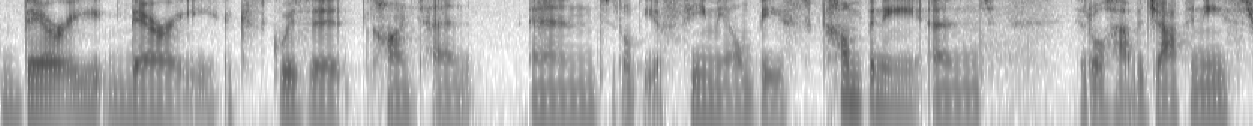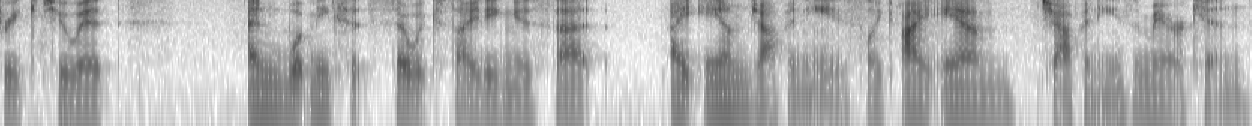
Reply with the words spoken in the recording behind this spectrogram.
very, very exquisite content, and it'll be a female based company, and it'll have a Japanese streak to it. And what makes it so exciting is that I am Japanese, like, I am Japanese American,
